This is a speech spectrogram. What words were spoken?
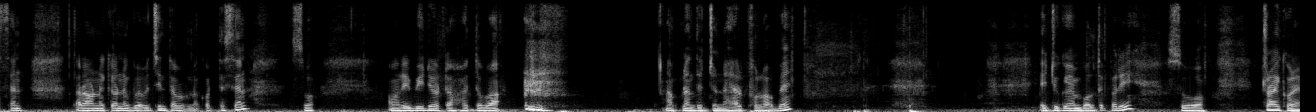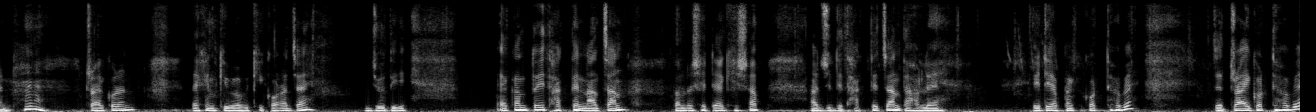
আছেন, তারা অনেকে অনেকভাবে চিন্তা ভাবনা করতেছেন। সো আমার এই ভিডিওটা হয়তো বা আপনাদের জন্য হেল্পফুল হবে। এইটুকু আমি বলতে পারি। সো ট্রাই করেন হ্যাঁ ট্রাই করেন। দেখেন কীভাবে কি করা যায়। যদি একান্তই থাকতে না চান তাহলে সেটা এক হিসাব। আর যদি থাকতে চান, তাহলে এটি আপনাকে করতে হবে যে ট্রাই করতে হবে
